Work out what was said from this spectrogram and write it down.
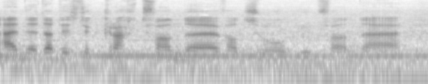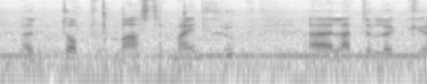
En dat is de kracht van, van zo'n groep, van een top mastermind groep. Letterlijk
